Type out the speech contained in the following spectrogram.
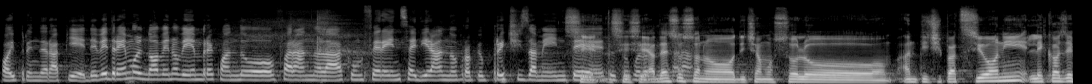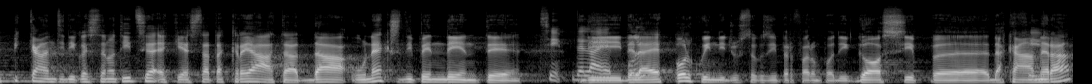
poi prenderà piede. Vedremo il 9 novembre quando faranno la conferenza e diranno proprio precisamente Sì, sì, sì, adesso sarà. sono diciamo solo anticipazioni. Le cose piccanti di questa notizia è che è stata creata da un ex dipendente Sì, della di- Apple. della Apple, quindi giusto così per fare un po' di gossip eh, da camera.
